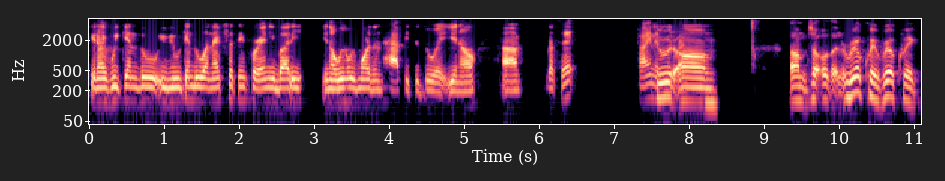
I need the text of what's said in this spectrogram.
You know, if we can do if we can do an extra thing for anybody, you know, we were more than happy to do it. You know, um, that's it. Kindness, dude, my friend. um, um, so uh, real quick, real quick,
